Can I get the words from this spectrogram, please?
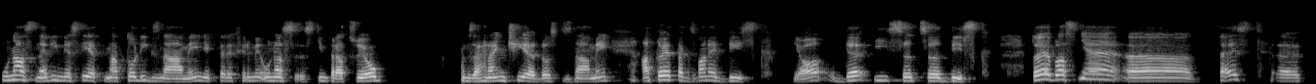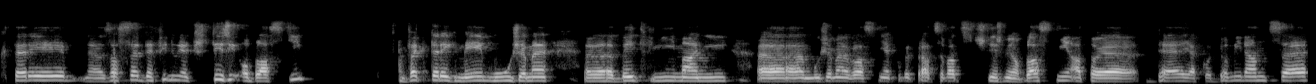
u nás nevím, jestli je natolik známý, některé firmy u nás s tím pracují, v zahraničí je dost známý, a to je takzvaný disk, jo, DISC disk. To je vlastně uh, test, uh, který uh, zase definuje čtyři oblasti, ve kterých my můžeme být vnímaní, můžeme vlastně jakoby pracovat s čtyřmi oblastmi a to je D jako dominance, Eh,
